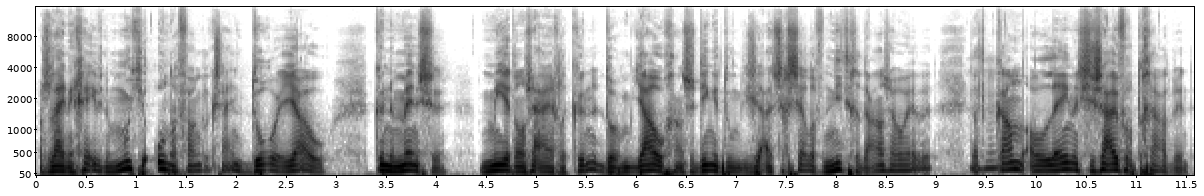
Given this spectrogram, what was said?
als leidinggevende moet je onafhankelijk zijn. Door jou kunnen mensen meer dan ze eigenlijk kunnen. Door jou gaan ze dingen doen die ze uit zichzelf niet gedaan zouden hebben. Dat mhm. kan alleen als je zuiver op de graad bent.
